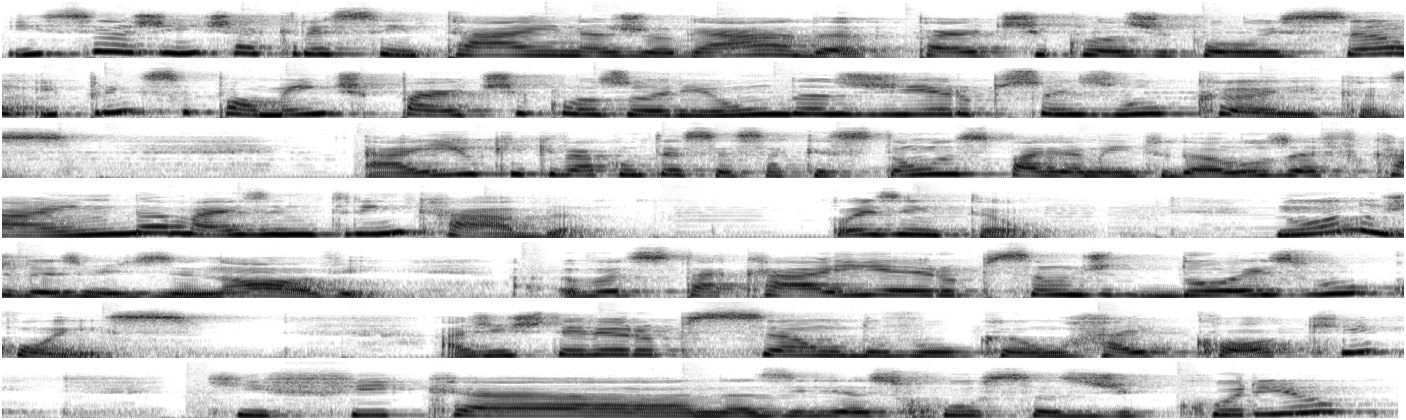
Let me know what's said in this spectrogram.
e se a gente acrescentar aí na jogada partículas de poluição e principalmente partículas oriundas de erupções vulcânicas? Aí o que, que vai acontecer? Essa questão do espalhamento da luz vai ficar ainda mais intrincada. Pois então, no ano de 2019, eu vou destacar aí a erupção de dois vulcões. A gente teve a erupção do vulcão Haikok, que fica nas ilhas russas de Kuril,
